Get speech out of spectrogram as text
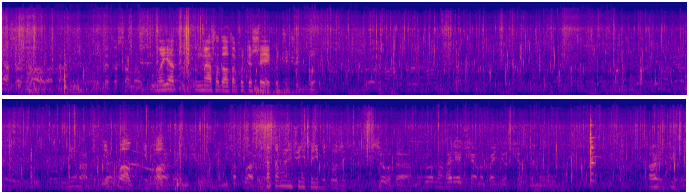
мясо сало там. Вот это самое вкусное. Ну я мясо дал там хоть и шейку чуть-чуть был. Не надо. И брось, палку, и не надо ничего уже, не подкладывай. Да там уже ничего никто не будет ложить. Все, да. Ну, главное, горячее оно пойдет сейчас за него удушит. Аж бігу.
